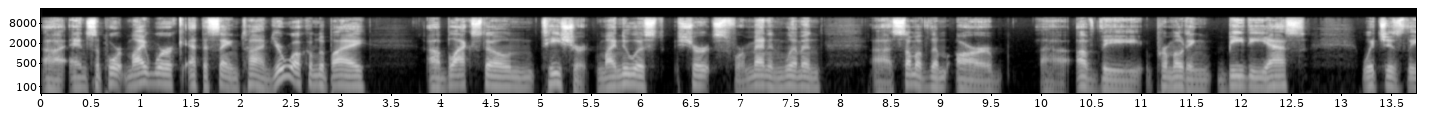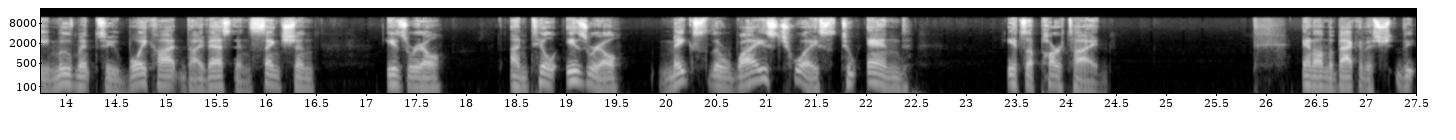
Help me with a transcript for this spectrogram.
uh, and support my work at the same time, you're welcome to buy a Blackstone t shirt, my newest shirts for men and women. Uh, some of them are uh, of the promoting BDS, which is the movement to boycott, divest, and sanction Israel until Israel makes the wise choice to end its apartheid. And on the back of the, the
